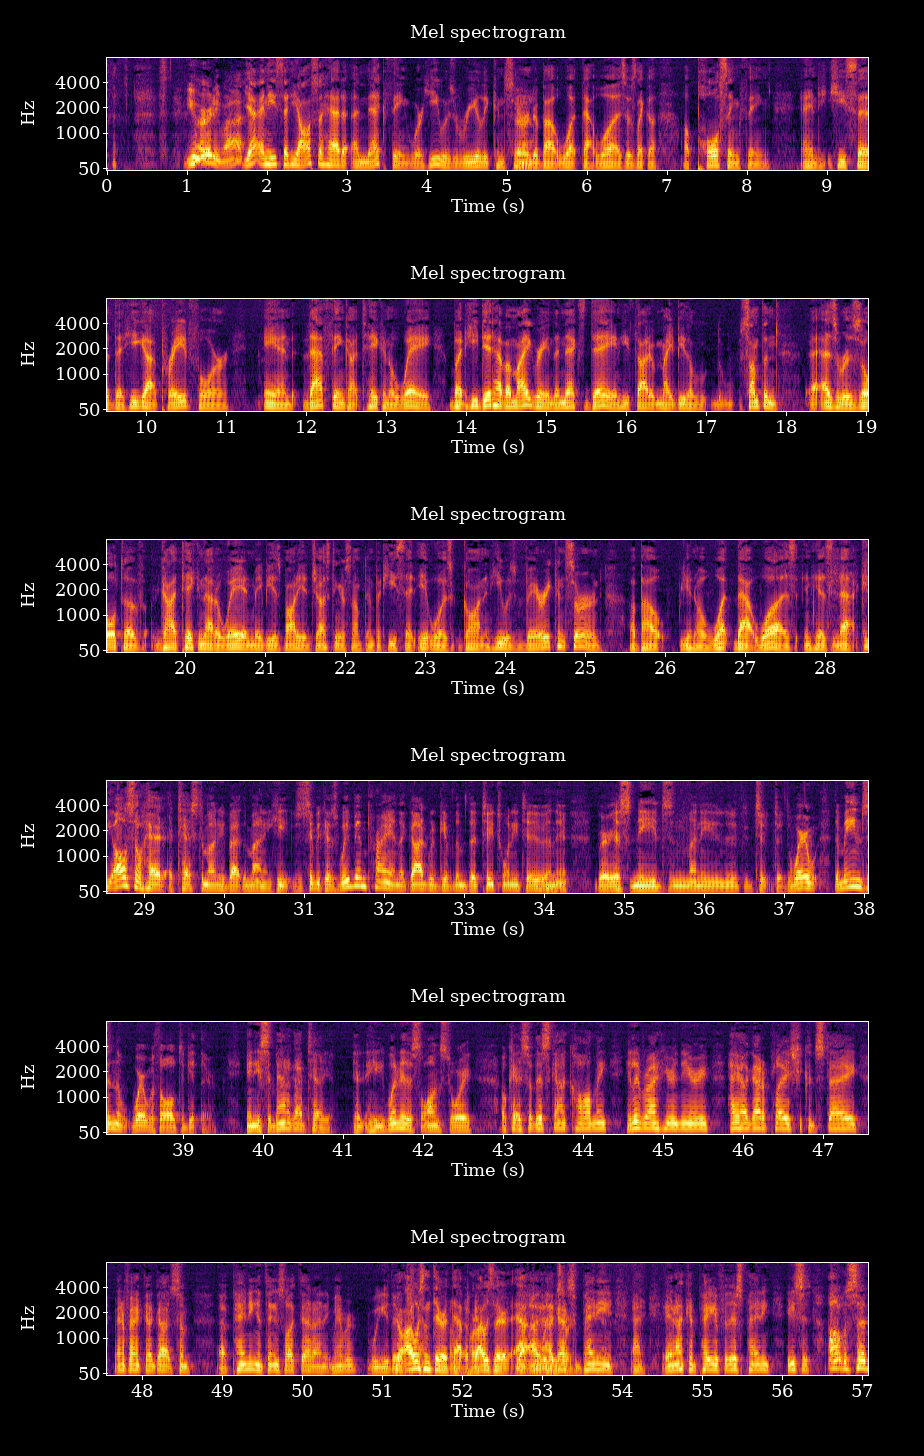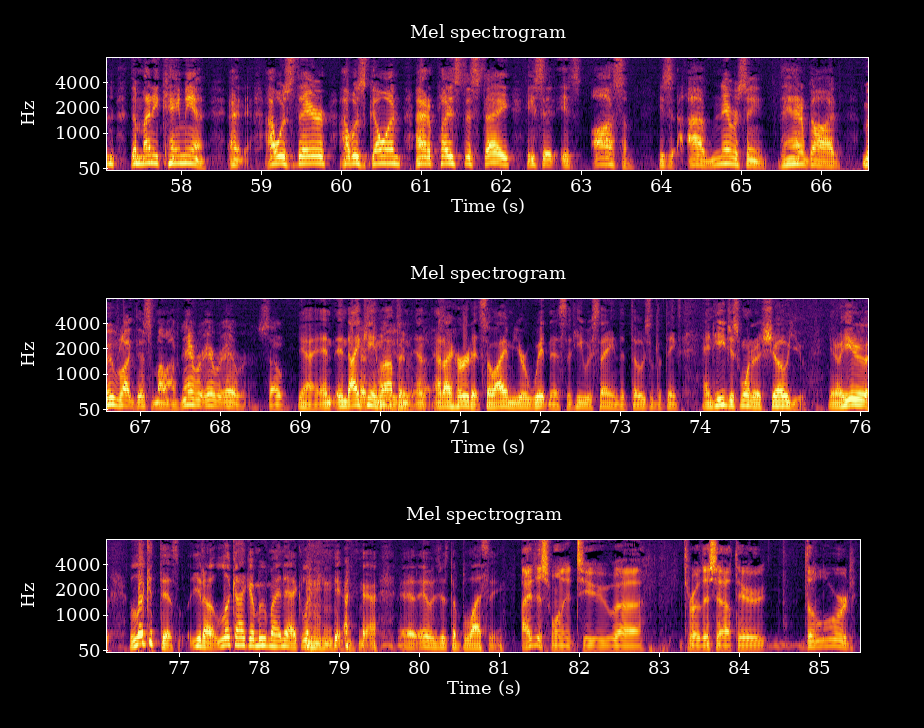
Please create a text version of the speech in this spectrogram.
you heard him, right? Yeah, and he said he also had a neck thing where he was really concerned Yeah. about what that was. It was like a, a pulsing thing. And he said that he got prayed for and that thing got taken away, but he did have a migraine the next day and he thought it might be the, the something as a result of God taking that away and maybe his body adjusting or something, but he said it was gone and he was very concerned about, you know, what that was in his neck. He also had a testimony about the money. He see because we've been praying that God would give them the two twenty two and mm-hmm. their various needs and money to, to the where the means and the wherewithal to get there. And he said, "Man, I got to tell you." And he went into this long story. Okay, so this guy called me. He lived right here in the area. Hey, I got a place you can stay. Matter of fact, I got some uh, painting and things like that. I remember. Were you there? No, I wasn't there at that part. I was there Yeah, I, I got started- some painting, and, and I can pay you for this painting. He says, all of a sudden, the money came in. And I was there. I was going. I had a place to stay. He said, it's awesome. He said, I've never seen the hand of God move like this in my life. Never, ever, ever. So, Yeah, and, and I came up and, and, and I heard it, so I am your witness that he was saying that those are the things. And he just wanted to show you. You know, he look at this. You know, look, I can move my neck. Look, it was just a blessing. I just wanted to uh, throw this out there. The Lord,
